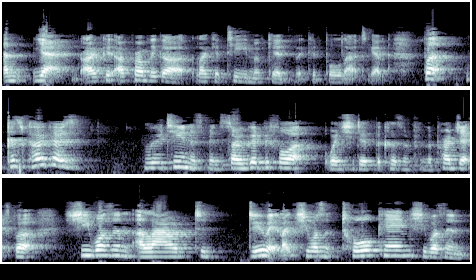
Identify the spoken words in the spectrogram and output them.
and yeah, I could, I probably got like a team of kids that could pull that together. But because Coco's routine has been so good before when she did the cousin from the project, but she wasn't allowed to do it. Like she wasn't talking, she wasn't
